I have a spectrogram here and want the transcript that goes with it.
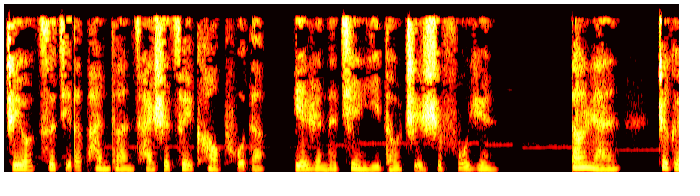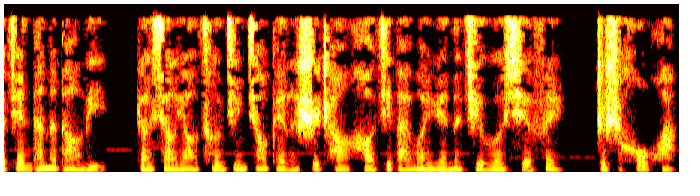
只有自己的判断才是最靠谱的，别人的建议都只是浮云。当然，这个简单的道理让逍遥曾经交给了市场好几百万元的巨额学费，这是后话。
